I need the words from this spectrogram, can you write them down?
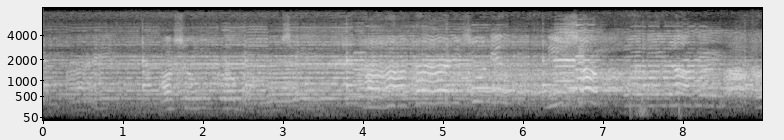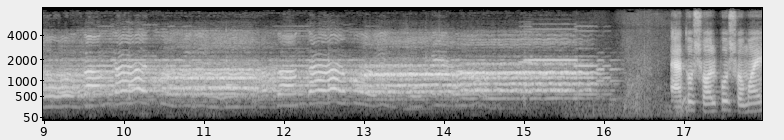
ধারে অসংখ্য মানুষের হাহাকার এত স্বল্প সময়ে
